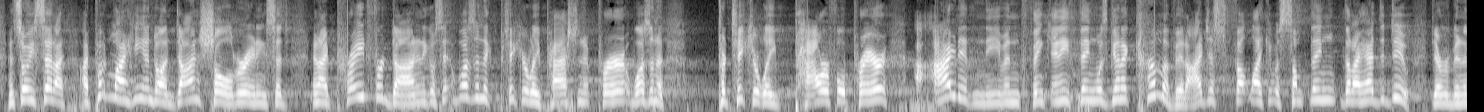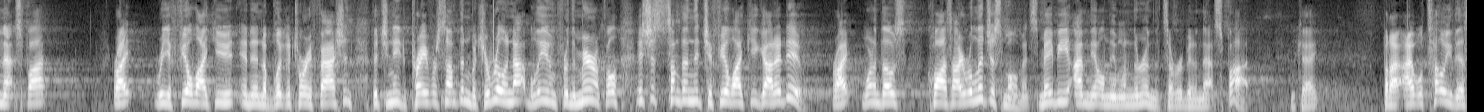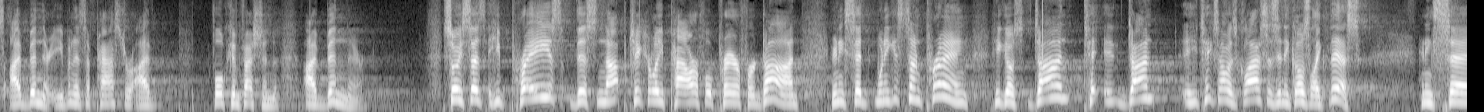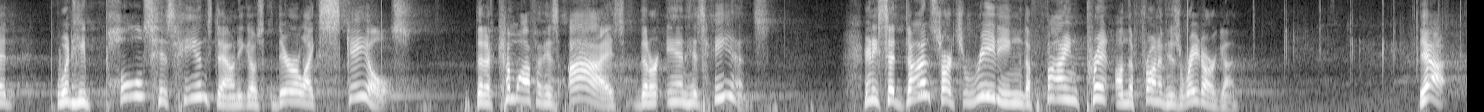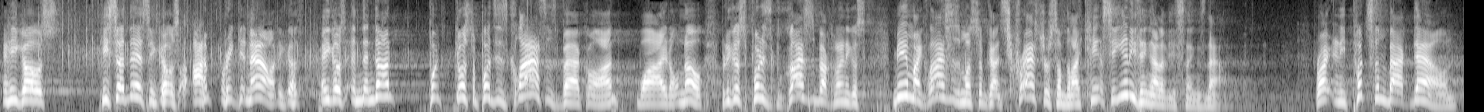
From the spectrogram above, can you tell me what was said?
And so he said, I, I put my hand on Don's shoulder and he said, and I prayed for Don. And he goes, it wasn't a particularly passionate prayer. It wasn't a particularly powerful prayer. I didn't even think anything was going to come of it. I just felt like it was something that I had to do. Have you ever been in that spot? Right? Where you feel like you, in an obligatory fashion, that you need to pray for something, but you're really not believing for the miracle. It's just something that you feel like you got to do, right? One of those quasi religious moments. Maybe I'm the only one in the room that's ever been in that spot, okay? But I, I will tell you this I've been there. Even as a pastor, I've, full confession, I've been there. So he says, he prays this not particularly powerful prayer for Don. And he said, when he gets done praying, he goes, Don, t- eh, Don, he takes off his glasses and he goes like this. And he said, when he pulls his hands down, he goes, there are like scales that have come off of his eyes that are in his hands. And he said, Don starts reading the fine print on the front of his radar gun. Yeah. And he goes, he said this, he goes, I'm freaking out. He goes, and he goes, and then Don put, goes to put his glasses back on. Why, I don't know. But he goes to put his glasses back on and he goes, Man, my glasses must have gotten scratched or something. I can't see anything out of these things now. Right? And he puts them back down.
